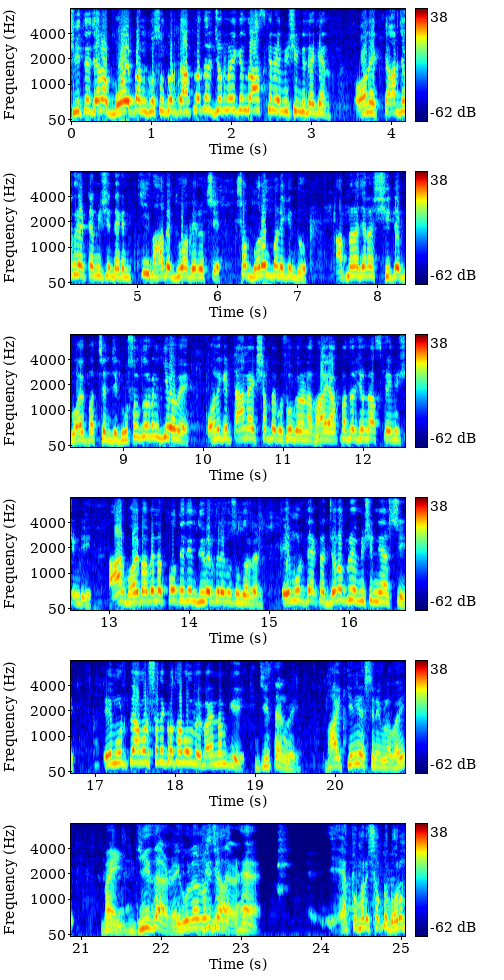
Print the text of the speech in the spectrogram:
শীতে যারা বয় পান গোসল করতে আপনাদের জন্যই কিন্তু আজকের এই মেশিনটি দেখেন। অনেক কার্যকরী একটা মেশিন দেখেন কীভাবে ধোয়া বেরোচ্ছে সব গরম পানি কিন্তু। আপনারা যারা শীতে ভয় পাচ্ছেন যে গোসল করবেন কীভাবে অনেকে টানা এক সপ্তাহ গোসল করে না। ভাই আপনাদের জন্য আজকে এই মেশিনটি। আর ভয় পাবেন না প্রতিদিন দুইবার করে গোসল করবেন। এই মুহূর্তে একটা জনপ্রিয় মেশিন নিয়ে আসছি। এই মুহূর্তে আমার সাথে কথা বলবে ভাইয়ের নাম কি? জিসান ভাই। ভাই কি নিয়ে আসছেন এগুলো ভাই? ভাই গিজার এগুলো গিজার? হ্যাঁ। এত মানে সব তো গরম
